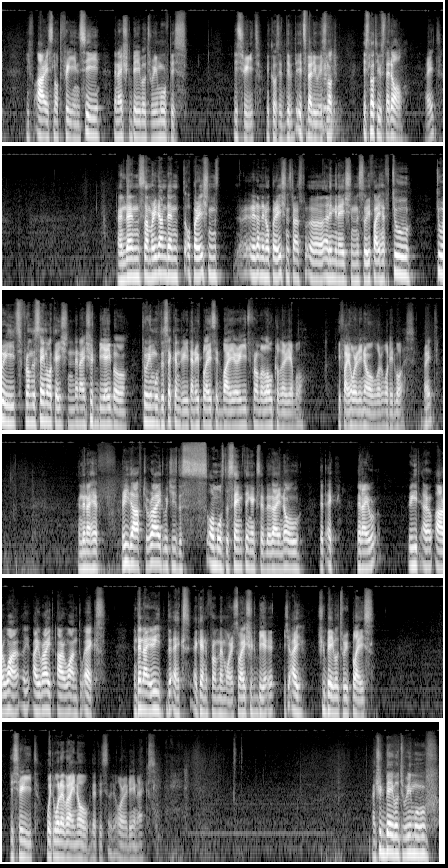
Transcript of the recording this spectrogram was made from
if R is not free in C, then I should be able to remove this, this read because it, its value is not, is not used at all, right? And then some redundant operations, redundant operations uh, elimination. So if I have two, two reads from the same location, then I should be able to remove the second read and replace it by a read from a local variable if I already know what, what it was, right? And then I have read after write, which is this, almost the same thing except that I know that then I read R1, I write R1 to X, and then I read the X again from memory. So I should be, I should be able to replace this read with whatever I know that is already in X. I should be able to remove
